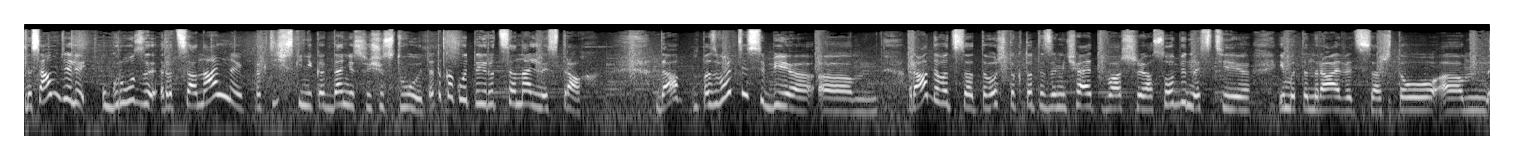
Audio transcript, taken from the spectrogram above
На самом деле угрозы рациональной практически никогда не существует. Это какой-то иррациональный страх. Да, позвольте себе эм, радоваться от того, что кто-то замечает ваши особенности, им это нравится, что эм,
